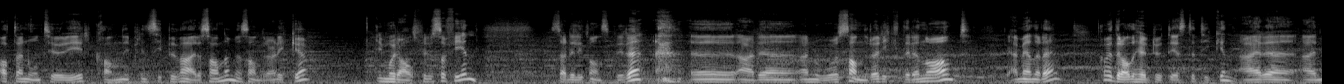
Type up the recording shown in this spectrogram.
at det er noen teorier kan i prinsippet være sanne, mens andre er det ikke. I moralfilosofien så er det litt vanskeligere. Eh, Er, det, er noe sannere og riktigere enn noe annet? Jeg mener det. Kan vi dra det helt ut i estetikken? Er, eh, er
